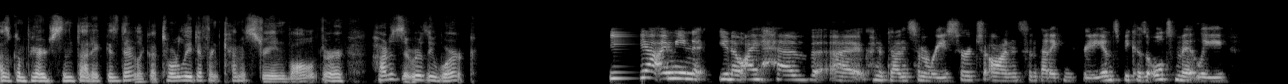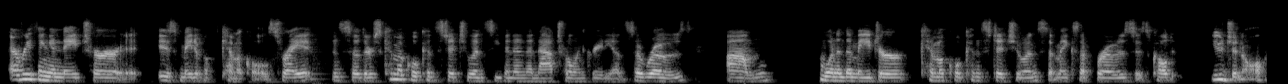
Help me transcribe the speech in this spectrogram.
as compared to synthetic? Is there like a totally different chemistry involved, or how does it really work? Yeah, I mean, you know, I have uh, kind of done some research on synthetic ingredients because ultimately everything in nature is made up of chemicals, right? And so there's chemical constituents even in the natural ingredients. So rose, um, one of the major chemical constituents that makes up rose is called eugenol,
